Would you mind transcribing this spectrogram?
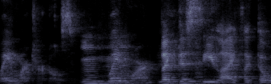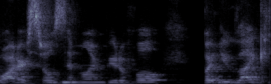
way more turtles, way Mhm. more. Like the sea life, like the water's still similar and beautiful, but you liked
